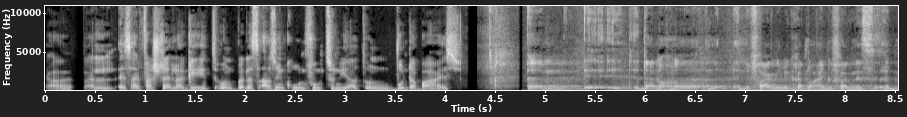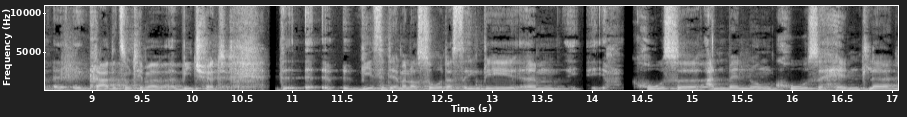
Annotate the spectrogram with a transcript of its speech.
ja, weil es einfach schneller geht und weil das asynchron funktioniert und wunderbar ist. Ähm, äh, dann noch eine, eine, Frage, die mir gerade noch eingefallen ist, ähm, äh, gerade zum Thema WeChat. Äh, wir sind ja immer noch so, dass irgendwie ähm, große Anwendungen, große Händler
